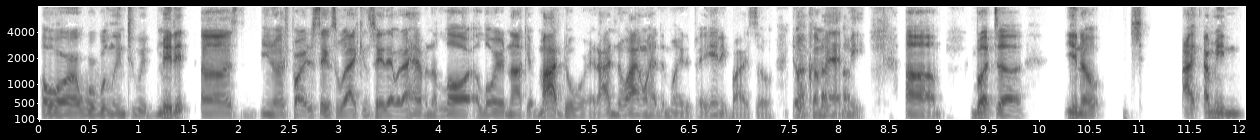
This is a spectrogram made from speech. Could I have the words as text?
or were willing to admit it. Uh, you know, it's probably the safest way I can say that without having a law a lawyer knock at my door, and I know I don't have the money to pay anybody, so don't come at me. Um, but uh, you know, I, I mean,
